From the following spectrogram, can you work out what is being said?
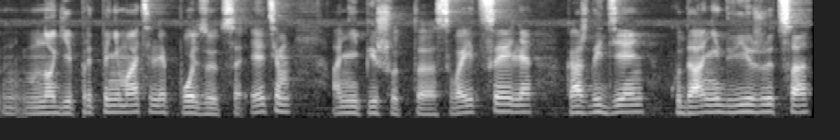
многие предприниматели пользуются этим. Они пишут э, свои цели каждый день, куда они движутся,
